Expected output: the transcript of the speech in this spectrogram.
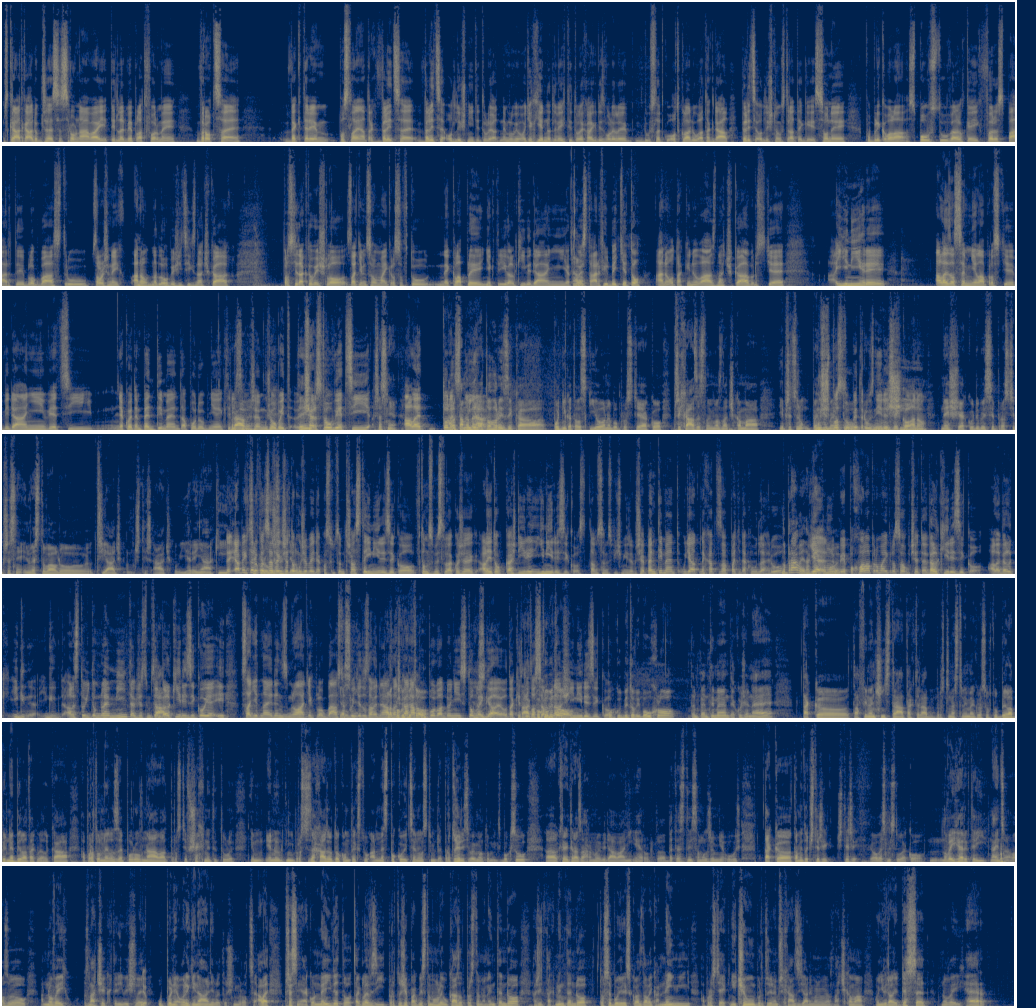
zkrátka a dobře se srovnávají tyhle dvě platformy v roce, ve kterém poslali na trh velice, velice odlišný tituly. Já nemluvím o těch jednotlivých titulech, ale kdy zvolili v důsledku odkladu a tak dál, velice odlišnou strategii. Sony publikovala spoustu velkých first party blockbusterů, založených, ano, na dlouhoběžících značkách. Prostě tak to vyšlo, zatímco Microsoftu neklaply některé velké vydání, jako Ano. je Starfield, byť je to, ano, taky nová značka prostě, a jiný hry, ale zase měla prostě vydání věcí, jako je ten Pentiment a podobně, které samozřejmě můžou být Ty- čerstvou věcí, Přesně. ale to ale ta neznamená... míra toho rizika podnikatelského nebo prostě jako přicházet s novýma značkama je přece jenom úplně Můžeš podstoupit různý riziko, ano. než jako kdyby si prostě přesně investoval do 3Ač, 4Ačkový hry nějaký. Já bych to dokonce řekl, že to může být jako způsobem třeba stejný riziko, v tom smyslu, jako že, ale je to každý jiný riziko. Tam jsem spíš mířil. Protože Pentiment, udělat, nechat zaplatit takovouhle hru, No právě, tak je, je pochvala pro Microsoft, že to je velký riziko, ale, velký, ale stojí to mnohem méně, takže si myslím, Tak. velký riziko je i vsadit na jeden z mnoha těch blockbusterů, byť je to zavedená Ale značka, to- napumpovat do něj 100 mega, jo, tak je to zase obnáší jiný riziko. Pokud by to vybouchlo, ten Pentiment, jakože ne, tak uh, ta finanční ztráta, která by prostě na straně Microsoftu byla, by nebyla tak velká a proto nelze porovnávat prostě všechny tituly. Je, je nutný prostě zacházet do toho kontextu a nespokojit se s tímhle. Protože když se bavíme o tom Xboxu, uh, který teda zahrnuje vydávání i her od uh, Bethesdy samozřejmě už, tak tam je to 4, 4 jo, ve smyslu jako nových her, který na něco navazují a nových značek, které vyšly Jo. úplně originálně v letošním roce. Ale přesně, jako nejde to takhle vzít, protože pak byste mohli ukázat prostě na Nintendo a říct, tak Nintendo, to se bojí riskovat zdaleka nejmíň a prostě je k ničemu, protože nepřichází žádnými novými značkama. Oni vydali 10 nových her,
